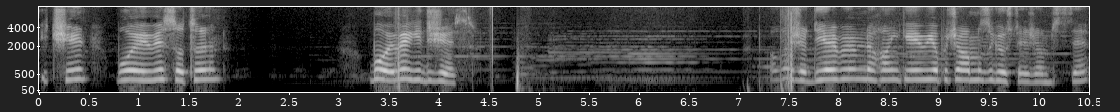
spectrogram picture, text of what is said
için bu evi satın bu eve gideceğiz. Arkadaşlar diğer bölümde hangi evi yapacağımızı göstereceğim size.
